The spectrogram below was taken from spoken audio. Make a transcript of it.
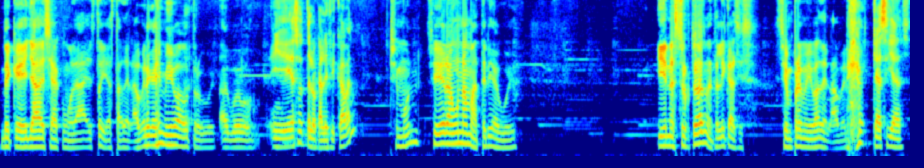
De que ya decía como, ah, esto ya está de la verga y me iba a otro, güey. A huevo. ¿Y eso te lo calificaban? Simón, sí, era una materia, güey. Y en estructuras metálicas sí, siempre me iba de la verga. ¿Qué hacías?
